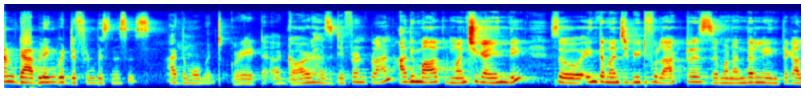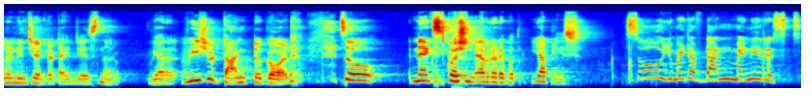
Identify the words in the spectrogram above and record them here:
am dabbling with different businesses at the moment. Great. Uh, God has a different plan. అది మాకు మంచిగా అయింది సో ఇంత మంచి బ్యూటిఫుల్ యాక్ట్రెస్ మనందరిని ఇంతకాలం నుంచి ఎంటర్టైన్ చేస్తున్నారు we're we should thank to God so next question ఎవరు అడిగిపోతారు ya please so you might have done many risks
